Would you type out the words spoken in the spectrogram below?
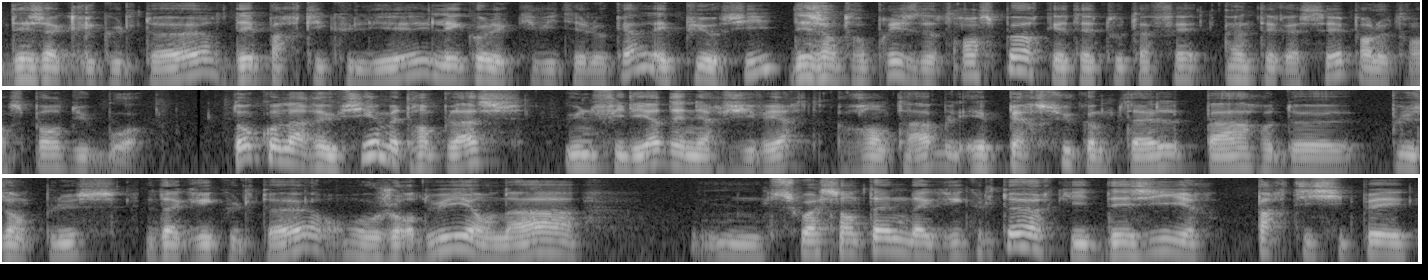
des agriculteurs, des particuliers, les collectivités locales, et puis aussi des entreprises de transport qui étaient tout à fait intéressées par le transport du bois. Donc on a réussi à mettre en place une filière d'énergie verte rentable et perçue comme telle par de plus en plus d'agriculteurs. Aujourd'hui, on a une soixantaine d'agriculteurs qui désirent participer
